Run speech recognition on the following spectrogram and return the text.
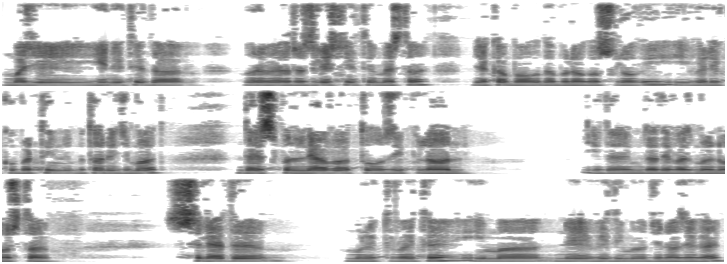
мъже и жените да вървят различните места. Нека Бог да благослови и Великобритания джамат да изпълнява този план и да им даде възможността. След молитвите има невидимо джаназе гайб.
